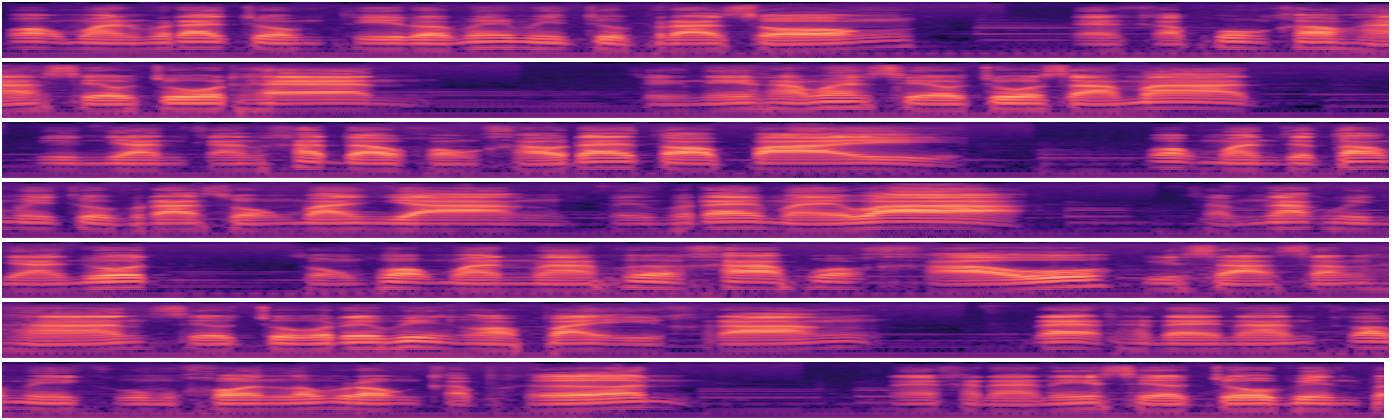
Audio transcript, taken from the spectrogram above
พวกมันไม่ได้โจมตีโดยไม่มีจุดประสงค์ แต่กลับพุ่งเข้าหาเสี่ยวจูแทน สิ่งนี้ทำให้เสี่ยวจูสามารถยืนยันการคาดเดาของเขาได้ต่อไป พวกมันจะต้องมีจุดประสงค์บางอย่าง เป็นไปได้ไหมว่าสำนักวิญญาณยุทธ ส่งพวกมันมาเพื่อฆ่าพวกเขาวิสาสังหารเสี่ยวจูได้วิ่งออกไปอีกครั้ง และทันใดนั้นก็มีกลุ่มคนล้มลงกับเพื้นในขณะนี้เสี่ยวจูบินไป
